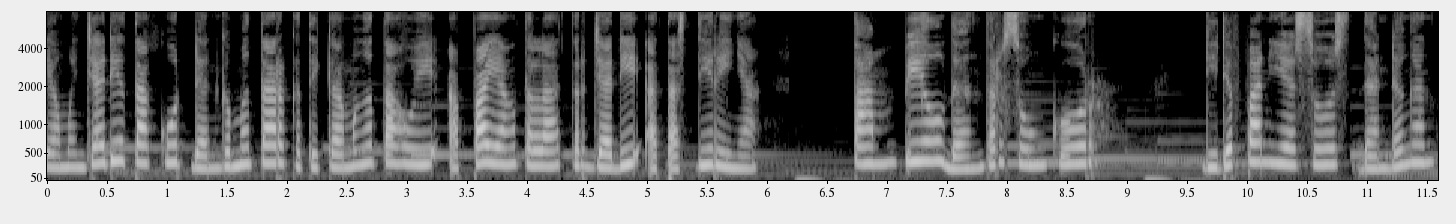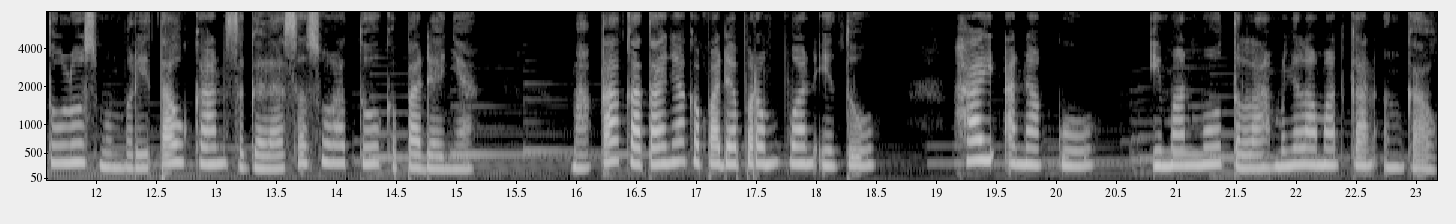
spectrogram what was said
yang menjadi takut dan gemetar ketika mengetahui apa yang telah terjadi atas dirinya, tampil dan tersungkur di depan Yesus dan dengan tulus memberitahukan segala sesuatu kepadanya. Maka katanya kepada perempuan itu, "Hai anakku, imanmu telah menyelamatkan engkau.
